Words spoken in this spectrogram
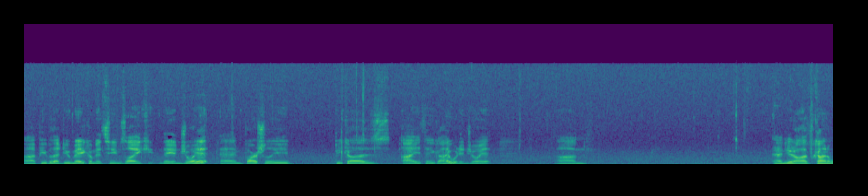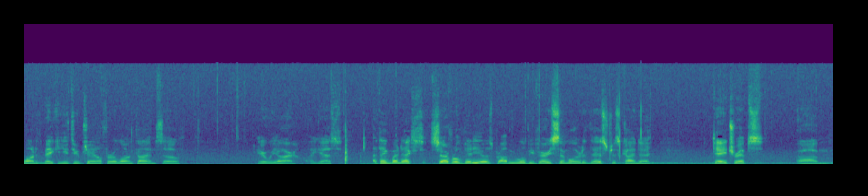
uh, people that do make them, it seems like they enjoy it, and partially because I think I would enjoy it. Um, and you know, I've kind of wanted to make a YouTube channel for a long time, so here we are, I guess. I think my next several videos probably will be very similar to this, just kind of day trips. Um,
